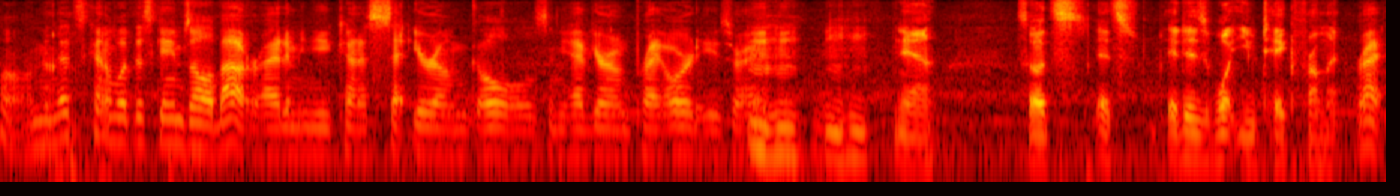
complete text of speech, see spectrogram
Well, I mean, that's kind of what this game's all about, right? I mean, you kind of set your own goals and you have your own priorities, right? Mm-hmm. Yeah. So it's it's it is what you take from it. Right.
